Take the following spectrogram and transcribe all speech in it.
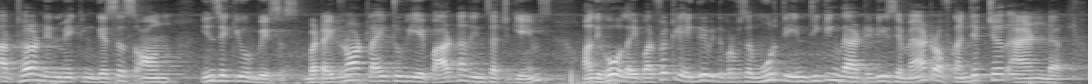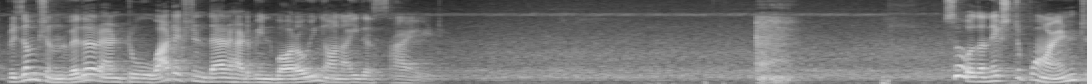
are turned in making guesses on insecure basis, but I do not like to be a partner in such games. On the whole, I perfectly agree with Professor Murthy in thinking that it is a matter of conjecture and presumption whether and to what extent there had been borrowing on either side. So the next point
